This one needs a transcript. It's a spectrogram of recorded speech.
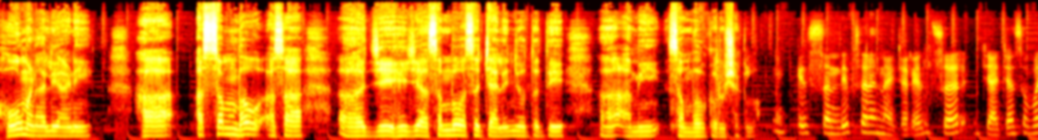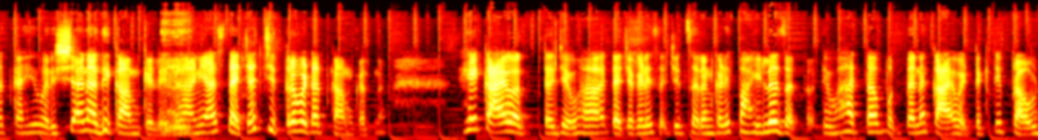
हो म्हणाली आणि हा असंभव असा जे हे जे असंभव असं चॅलेंज होतं ते आम्ही संभव करू शकलो. संदीप सरांना विचारेल सर ज्याच्यासोबत काही वर्षांआधी काम केलेलं आणि आज त्याच्या चित्रपटात काम करणं. हे काय वाटतं जेव्हा त्याच्याकडे सचित सरांकडे पाहिलं जातं तेव्हा आता बघताना काय वाटतं की ते प्राऊड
